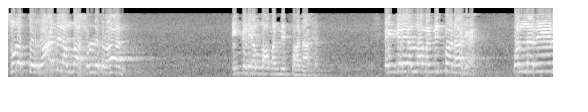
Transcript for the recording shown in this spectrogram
சூரத்து ராஜில் அல்லாஹ் சொல்லுகிறான் எங்களை அல்லாஹ் மன்னிப்பானாக எங்களை அல்லாஹ் மன்னிப்பானாக والذين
